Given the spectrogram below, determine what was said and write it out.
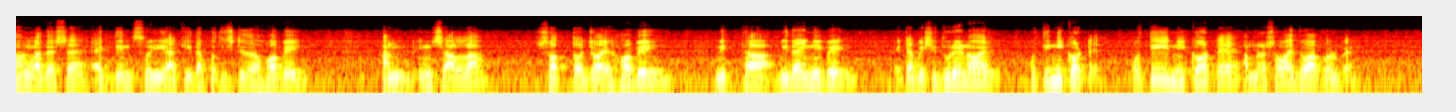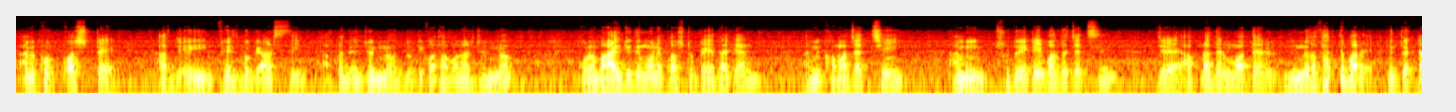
বাংলাদেশে একদিন সহি আকিদা প্রতিষ্ঠিত হবেই। হান, ইনশাআল্লাহ সত্য জয় হবেই, মিথ্যা বিদায় নিবেই। এটা বেশি দূরে নয়, অতি নিকটে অতি নিকটে আপনারা সবাই দোয়া করবেন। আমি খুব কষ্টে আজ এই ফেসবুকে আসছি আপনাদের জন্য দুটি কথা বলার জন্য। কোনো ভাই যদি মনে কষ্ট পেয়ে থাকেন, আমি ক্ষমা চাচ্ছি। আমি শুধু এটাই বলতে চাচ্ছি যে আপনাদের মতের ভিন্নতা থাকতে পারে, কিন্তু একটা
